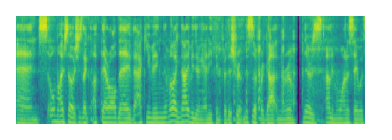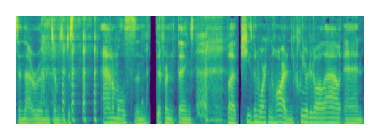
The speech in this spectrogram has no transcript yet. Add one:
and so much so she's like up there all day vacuuming. We're like not even doing anything for this room. This is a forgotten room. There's I don't even want to say what's in that room in terms of just animals and different things. But she's been working hard and cleared it all out. And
